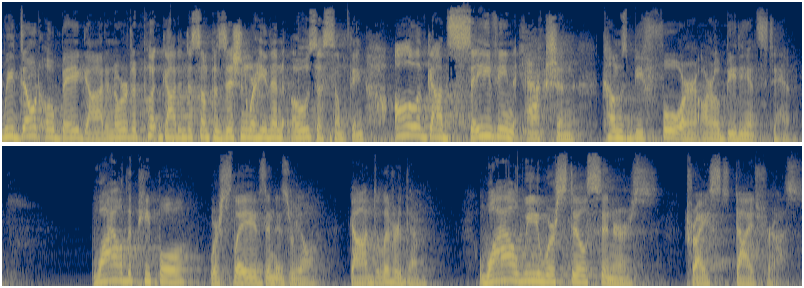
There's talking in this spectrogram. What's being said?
We don't obey God in order to put God into some position where He then owes us something. All of God's saving action comes before our obedience to Him. While the people were slaves in Israel, God delivered them. While we were still sinners, Christ died for us.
